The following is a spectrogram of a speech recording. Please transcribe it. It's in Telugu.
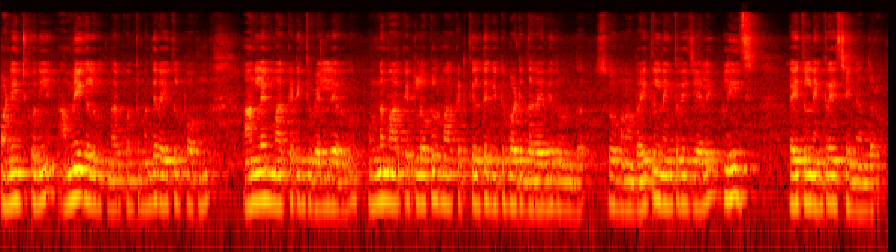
పండించుకొని అమ్మేయగలుగుతున్నారు. కొంతమంది రైతులు పాపం ఆన్లైన్ మార్కెటింగ్కి వెళ్ళలేరు. ఉన్న మార్కెట్ లోకల్ మార్కెట్కి వెళ్తే గిట్టుబాటు ధర అనేది ఉండదు. సో మనం రైతులను ఎంకరేజ్ చేయాలి. ప్లీజ్ రైతులను ఎంకరేజ్ చేయండి అందరూ.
